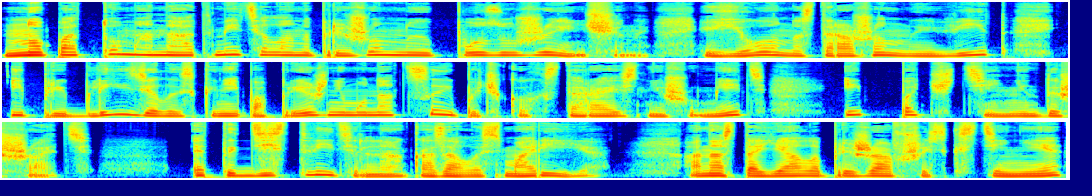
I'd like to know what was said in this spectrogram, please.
Но потом она отметила напряженную позу женщины, ее настороженный вид и приблизилась к ней по-прежнему на цыпочках, стараясь не шуметь и почти не дышать. Это действительно оказалась Мария. Она стояла, прижавшись к стене,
